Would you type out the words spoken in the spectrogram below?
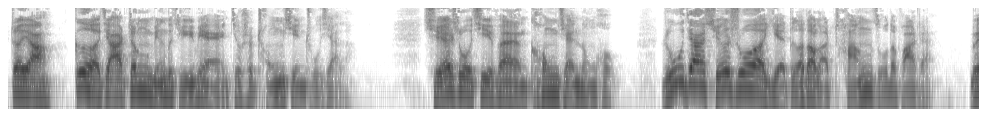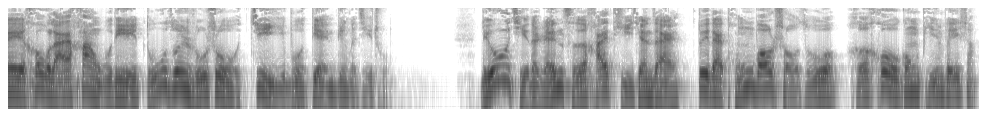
这样各家争鸣的局面就是重新出现了，学术气氛空前浓厚，儒家学说也得到了长足的发展，为后来汉武帝独尊儒术进一步奠定了基础。刘启的仁慈还体现在对待同胞手足和后宫嫔妃上，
